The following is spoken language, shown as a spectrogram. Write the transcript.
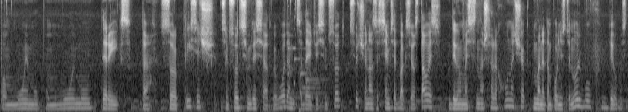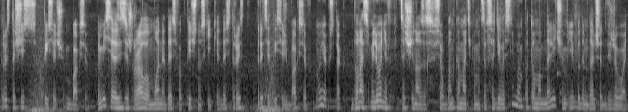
по-моєму, по-моєму, 3Х. Тобто Витрата 40 тисяч 770. Виводимо, це 9800. Все, что у нас за 70 баксів осталось. Дивимось наш рахуночок. У мене там повністю 0 був. Дивимось, 306 тисяч баксів. Комісія зіжрала у мене десь фактично скільки? Десь 30 тисяч баксів. Ну, якось так. 12 мільйонів. Це ще назис. Все, банкоматиками це все діло снімемо, потім обналічимо і будемо далі двіжувати.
